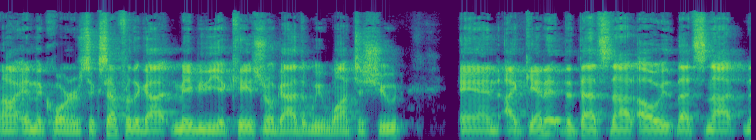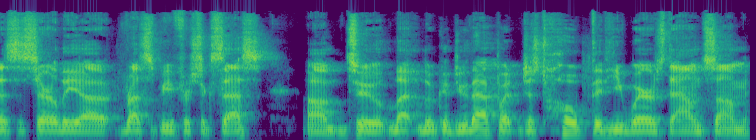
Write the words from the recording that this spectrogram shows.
uh, in the corners, except for the guy, maybe the occasional guy that we want to shoot. And I get it that that's not always that's not necessarily a recipe for success um, to let Luka do that, but just hope that he wears down some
